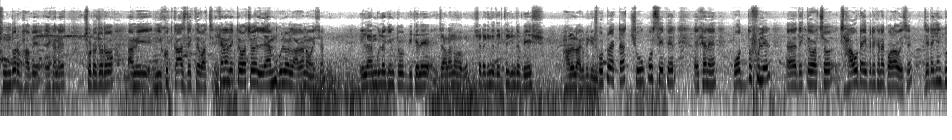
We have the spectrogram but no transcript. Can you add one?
সুন্দরভাবে এখানে ছোট ছোট আমি নিখুঁত কাজ দেখতে পাচ্ছি। এখানে দেখতে পাচ্ছ ল্যাম্পগুলো লাগানো হয়েছে। এই ল্যাম্পগুলো কিন্তু বিকেলে জ্বালানো হবে। সেটা কিন্তু দেখতে কিন্তু বেশ ভালো লাগবে কিন্তু। ছোটো একটা চৌকো শেপের এখানে পদ্ম ফুলের দেখতে পাচ্ছ ঝাউ টাইপের এখানে করা হয়েছে। যেটা কিন্তু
